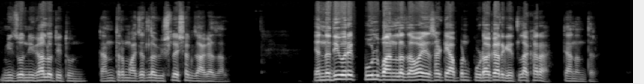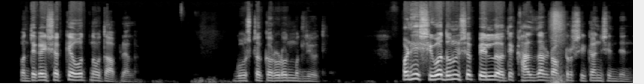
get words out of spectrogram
मी जो निघालो तिथून त्यानंतर माझ्यातला विश्लेषक जागा झाला. या नदीवर एक पूल बांधला जावा यासाठी आपण पुढाकार घेतला खरा त्यानंतर. पण ते काही शक्य होत नव्हतं आपल्याला. गोष्ट करोडोंमधली होती. पण हे शिवधनुष्य पेललं ते खासदार डॉक्टर श्रीकांत शिंदेंनी.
